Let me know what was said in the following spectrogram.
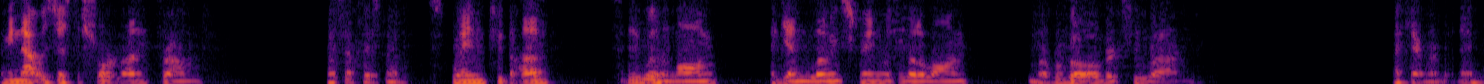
I mean, that was just a short run from what's that place called? Squin to the hub. It wasn't long. Again, the loading screen was a little long, but we'll go over to. Um, I can't remember the name.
